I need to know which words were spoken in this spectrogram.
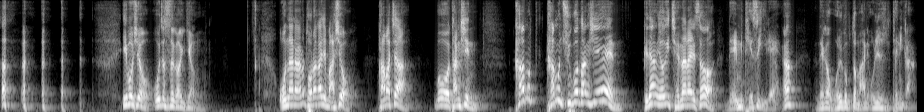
이보시오, 오자서경. 오나라로 돌아가지 마시오. 가봤자 뭐 당신 가면 가면 죽어 당신. 그냥 여기 제 나라에서 내 밑에서 일해. 어? 내가 월급도 많이 올려줄 테니까.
